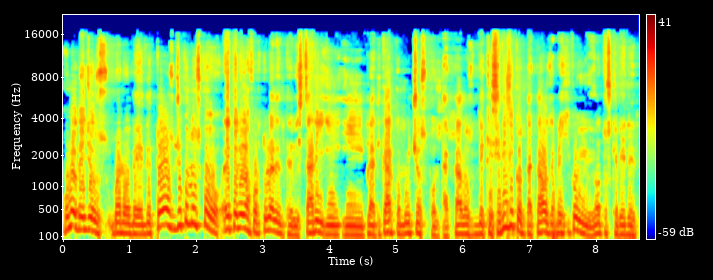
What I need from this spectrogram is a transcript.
Uno de ellos, bueno, de, de todos, yo conozco, he tenido la fortuna de entrevistar y, y- y platicar con muchos contactados, de que se dice contactados de México y otros que vienen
